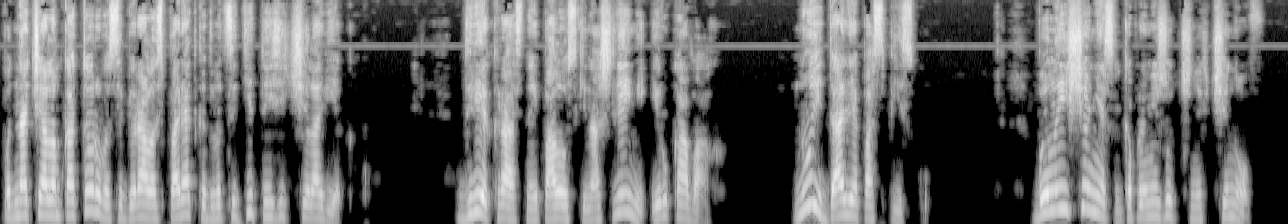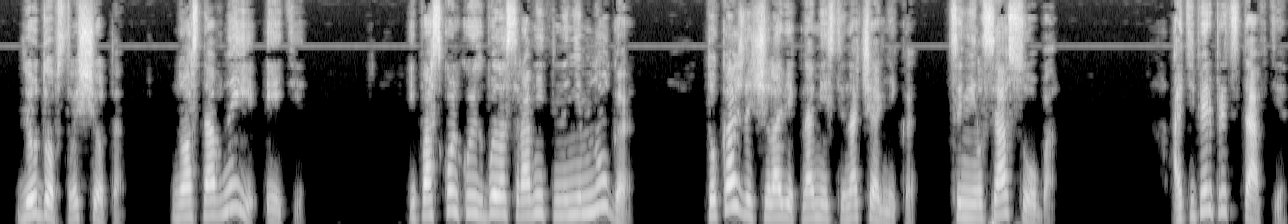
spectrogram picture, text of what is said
под началом которого собиралось порядка 20 тысяч человек. Две красные полоски на шлеме и рукавах. Ну и далее по списку. Было еще несколько промежуточных чинов для удобства счета, но основные эти. И поскольку их было сравнительно немного, то каждый человек на месте начальника ценился особо. А теперь представьте,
